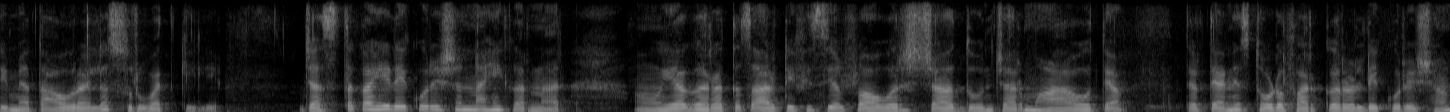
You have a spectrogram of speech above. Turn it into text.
ते मी आता आवरायला सुरुवात केली आहे. जास्त काही डेकोरेशन नाही करणार या घरातच आर्टिफिशियल फ्लॉवर्सच्या दोन चार माळा होत्या. तर त्यानेच थोडंफार करल डेकोरेशन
